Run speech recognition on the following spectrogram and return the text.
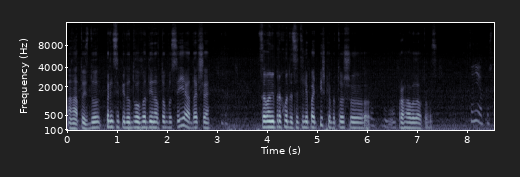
Ага, тобто, до, в принципі, до 2 годин автобуси є, а далі це вам і приходиться тіліпати пішки, бо то, що прогавили автобус. Та ні, просто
